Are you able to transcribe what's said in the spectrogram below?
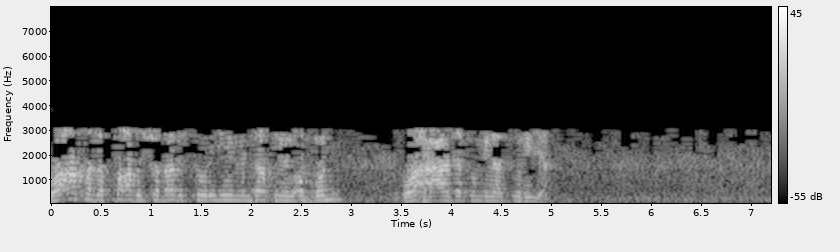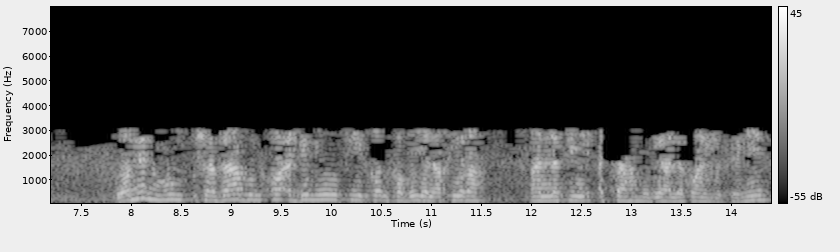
وأخذت بعض الشباب السوريين من داخل الأردن وأعادتهم إلى سوريا. ومنهم شباب أعدموا في القضية الأخيرة التي اتهموا بها الإخوان المسلمين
